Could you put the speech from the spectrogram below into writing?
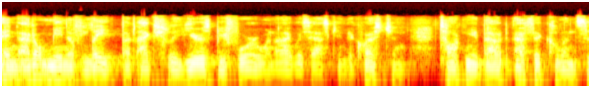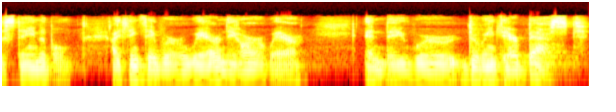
and I don't mean of late, but actually years before when I was asking the question, talking about ethical and sustainable. I think they were aware and they are aware, and they were doing their best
